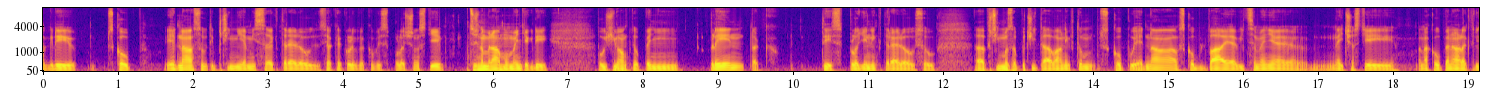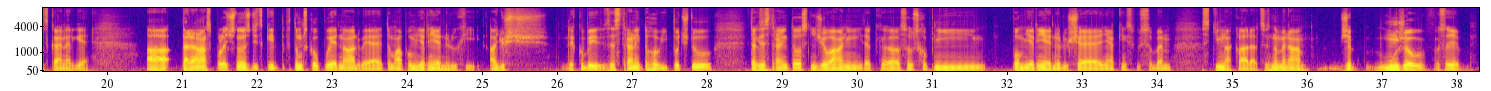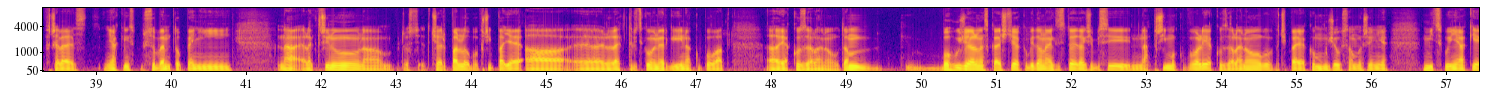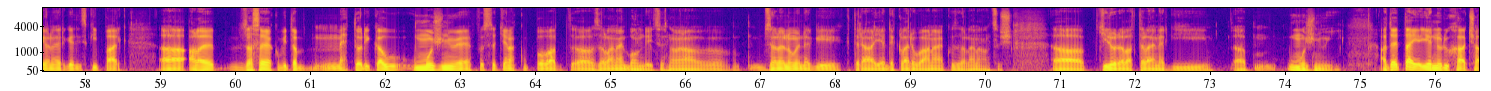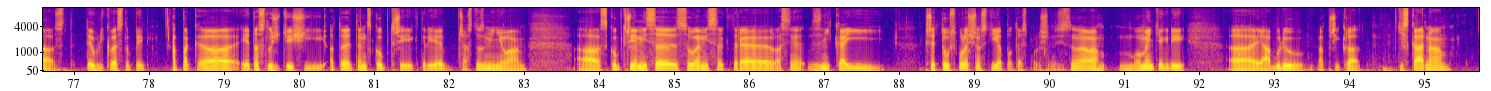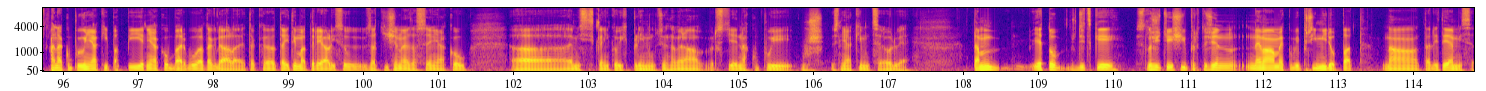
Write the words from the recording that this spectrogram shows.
kdy scope 1 jsou ty přímé emise, které jdou z jakékoliv jakoby, společnosti, což znamená v momentě, kdy používám k topení plyn, tak ty splodiny, které jdou, jsou e, přímo započítávány v tom skopu 1 a v skopu 2 je víceméně nejčastěji nakoupená elektrická energie. A ta daná společnost vždycky v tom skoupu 1 a 2 to má poměrně jednoduchý. Ať už jakoby ze strany toho výpočtu, tak ze strany toho snižování, tak uh, jsou schopní poměrně jednoduše nějakým způsobem s tím nakládat. Což znamená, že můžou v podstatě převést nějakým způsobem topení na elektřinu, na prostě čerpadlo po případě a eh, elektrickou energii nakupovat eh, jako zelenou. Tam bohužel dneska ještě jakoby to neexistuje, takže by si napřímo kupovali jako zelenou, v případě jako můžou samozřejmě mít svůj nějaký energetický park, a, ale zase jakoby ta metodika umožňuje v podstatě nakupovat zelené bondy, což znamená a, zelenou energii, která je deklarována jako zelená, což a, ti dodavatelé energií umožňují. A to je ta jednoduchá část té uhlíkové stopy. A pak uh, je ta složitější a to je ten scope 3, který je často zmiňován. A scope 3 emise jsou emise, které vlastně vznikají před tou společností a po té společnosti. To znamená, v momentě, kdy uh, já budu například tiskárna a nakupuju nějaký papír, nějakou barvu a tak dále, tak uh, tady ty materiály jsou zatížené zase nějakou uh, emisí skleníkových plynů, což znamená, prostě nakupuji už s nějakým CO2 tam je to vždycky složitější, protože nemám jakoby přímý dopad na tady ty emise.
